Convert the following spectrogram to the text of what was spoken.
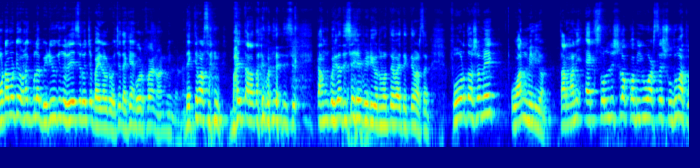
মোটামুটি অনেকগুলো ভিডিও কিন্তু রয়েছে রয়েছে ভাইরাল রয়েছে দেখেন। ফোর পয়েন্ট ওয়ান মিলিয়ন দেখতে পাচ্ছেন ভাই তাড়াতাড়ি বলে দিছে কাম কইরা দিছে এই ভিডিওর মধ্যে ভাই দেখতে পাচ্ছেন ফোর দশমিক ওয়ান মিলিয়ন তার মানে একচল্লিশ লক্ষ ভিউ আসছে শুধুমাত্র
